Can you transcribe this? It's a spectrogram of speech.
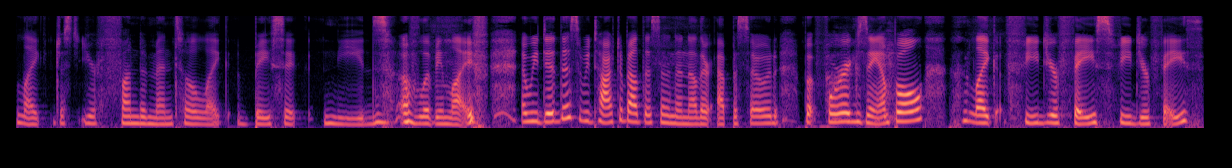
like just your fundamental like basic needs of living life. And we did this, we talked about this in another episode, but for example, like feed your face, feed your faith.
